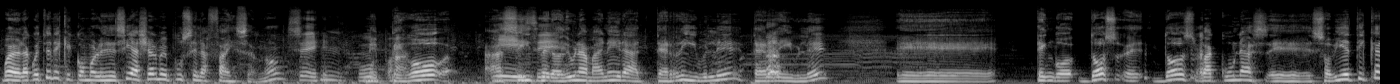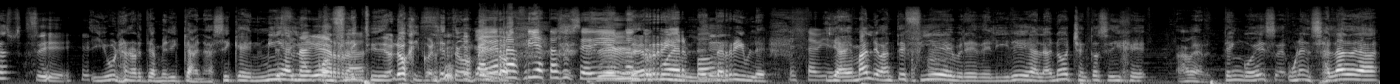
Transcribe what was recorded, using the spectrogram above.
Bueno, la cuestión es que como les decía, ayer me puse la Pfizer, ¿no? Sí. Mm. Me Upa. pegó así, Sí, sí. pero de una manera terrible, terrible. Eh, tengo dos, eh, dos vacunas eh, soviéticas Sí. y una norteamericana, así que en mí Es hay un guerra. conflicto ideológico en este momento. La Guerra Fría está sucediendo en tu terrible, cuerpo. terrible. Está bien. Y además levanté fiebre, deliré a la noche, entonces dije, a ver, tengo esa, una ensalada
